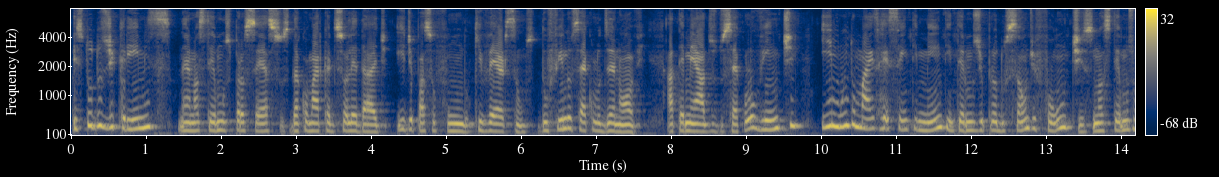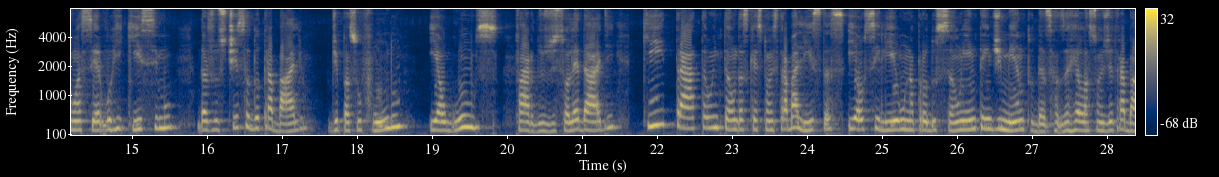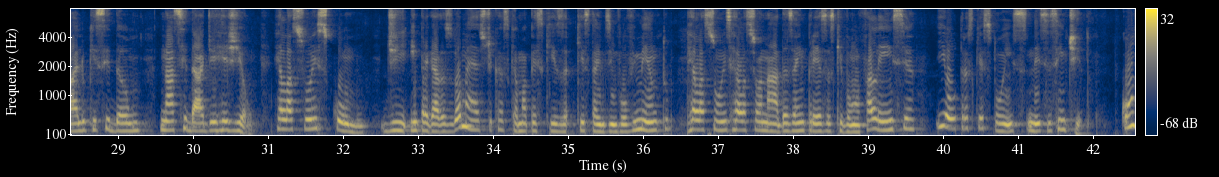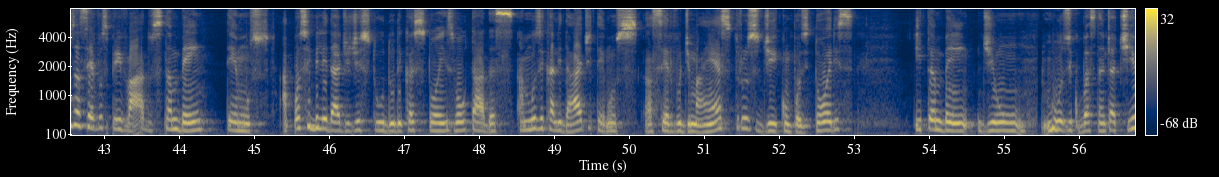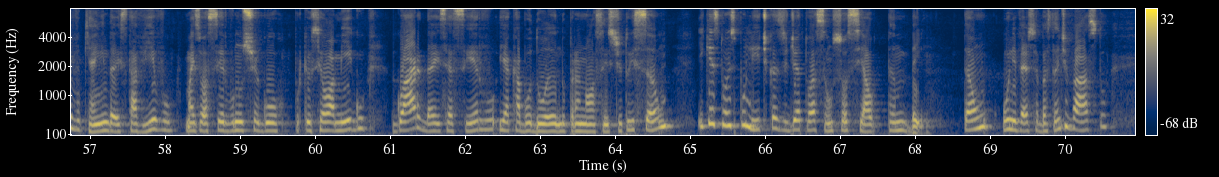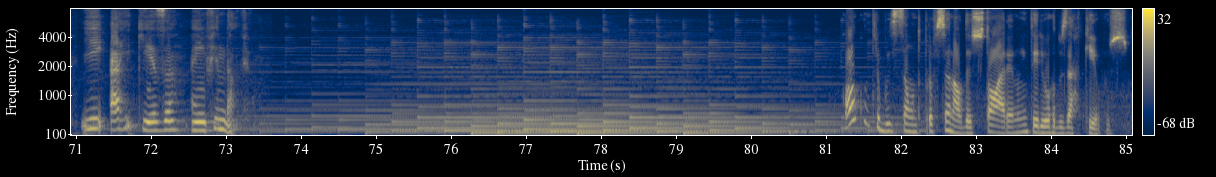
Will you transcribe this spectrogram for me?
Estudos de crimes, né? Nós temos processos da comarca de Soledade e de Passo Fundo que versam do fim do século XIX até meados do século XX. E muito mais recentemente, em termos de produção de fontes, nós temos um acervo riquíssimo da Justiça do Trabalho de Passo Fundo e alguns fardos de soledade que tratam então das questões trabalhistas e auxiliam na produção e entendimento das relações de trabalho que se dão na cidade e região. Relações como de empregadas domésticas, que é uma pesquisa que está em desenvolvimento, relações relacionadas a empresas que vão à falência e outras questões nesse sentido. Com os acervos privados também temos a possibilidade de estudo de questões voltadas à musicalidade, temos acervo de maestros, de compositores e também de um músico bastante ativo que ainda está vivo, mas o acervo nos chegou porque o seu amigo guarda esse acervo e acabou doando para nossa instituição, e questões políticas e de atuação social também. Então, o universo é bastante vasto e a riqueza é infindável. Contribuição do profissional da história no interior dos arquivos?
